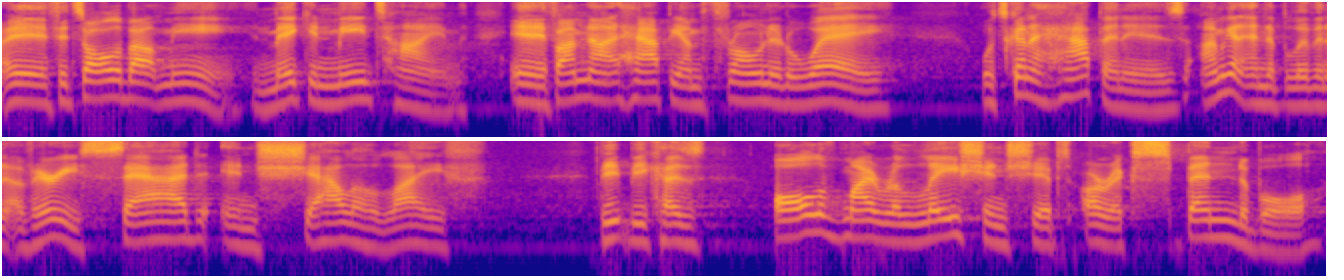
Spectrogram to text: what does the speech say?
If it's all about me and making me time, and if I'm not happy, I'm throwing it away, what's going to happen is I'm going to end up living a very sad and shallow life because all of my relationships are expendable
